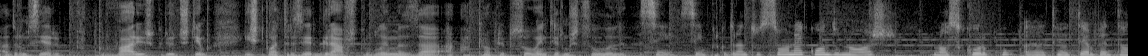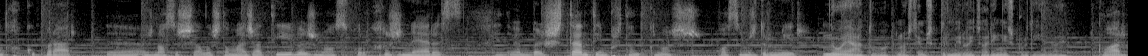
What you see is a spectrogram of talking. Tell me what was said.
a adormecer por, vários períodos de tempo, isto pode trazer graves problemas à, à própria pessoa em termos de saúde? Sim, sim, porque durante o sono é quando nós, o nosso corpo, uh, tem o tempo então de recuperar. Uh, as nossas células estão mais ativas, o nosso corpo regenera-se. Então é bastante importante que nós possamos dormir. Não é à toa que nós temos que dormir 8 horinhas por dia, não é? Claro.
